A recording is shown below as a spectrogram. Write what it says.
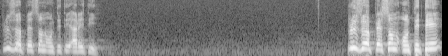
plusieurs personnes ont été arrêtées. Plusieurs personnes ont été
